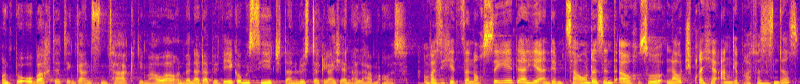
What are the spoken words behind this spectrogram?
und beobachtet den ganzen Tag die Mauer. Und wenn er da Bewegung sieht, dann löst er gleich einen Alarm aus. Und was ich jetzt dann noch sehe, da hier an dem Zaun, da sind auch so Lautsprecher angebracht. Was ist denn das?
